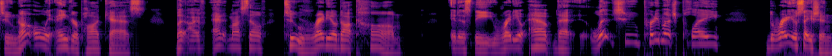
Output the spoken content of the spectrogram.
to not only Anchor Podcasts, but I've added myself to radio.com. It is the radio app that lets you pretty much play the radio station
